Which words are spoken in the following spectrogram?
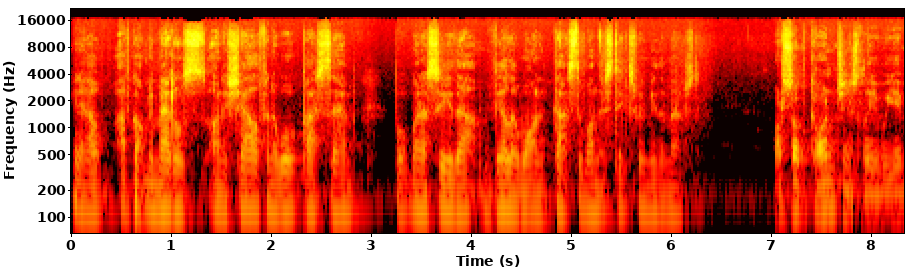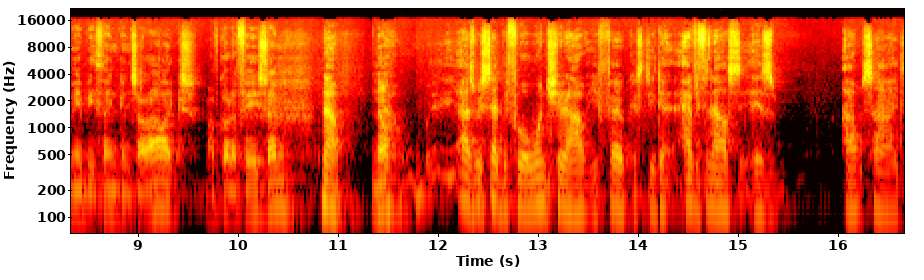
you know, I've got my medals on a shelf and I walk past them. But when I see that Villa one, that's the one that sticks with me the most. Or subconsciously, were you maybe thinking, Sir Alex, I've got to face him? No. No? As we said before, once you're out, you're focused. You everything else is outside.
